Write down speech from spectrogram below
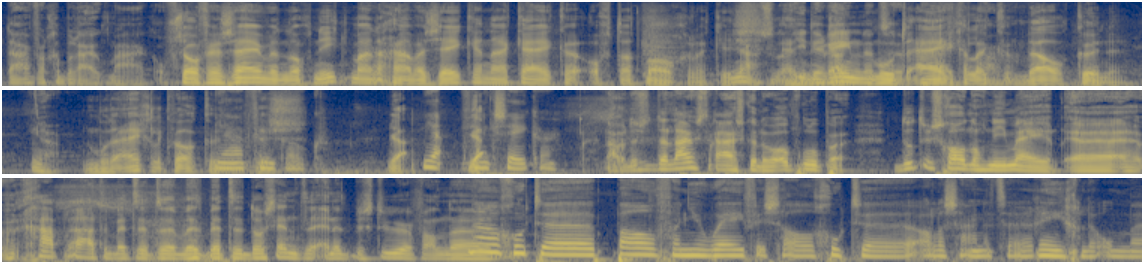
daarvan gebruik maken? Of Zover zijn we nog niet, maar daar gaan we zeker naar kijken of dat mogelijk is. Ja, zodat En iedereen dat het, moet eigenlijk wel kunnen. ja. moet eigenlijk wel kunnen. Ja, vind Dus, ik ook. Ja. Ja, vind Ja. ik zeker. Nou, dus de luisteraars kunnen we oproepen. Doet uw school nog niet mee? Eh, ga praten met, het, eh, met, met de docenten en het bestuur van... eh, nou goed, eh, Paul van New Wave is al goed eh, alles aan het regelen om eh,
